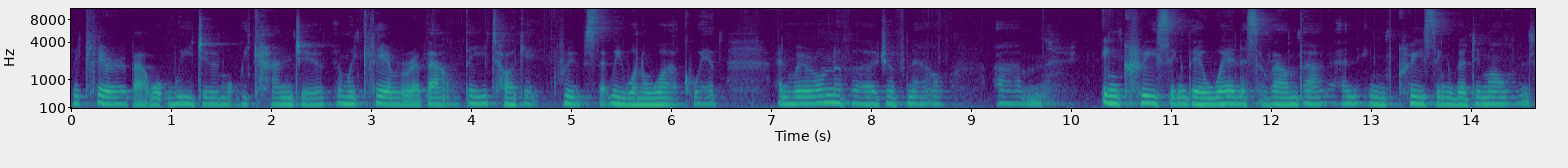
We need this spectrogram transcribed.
we're clearer about what we do and what we can do, and we're clearer about the target groups that we want to work with. And we're on the verge of now um, increasing the awareness around that and increasing the demand.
